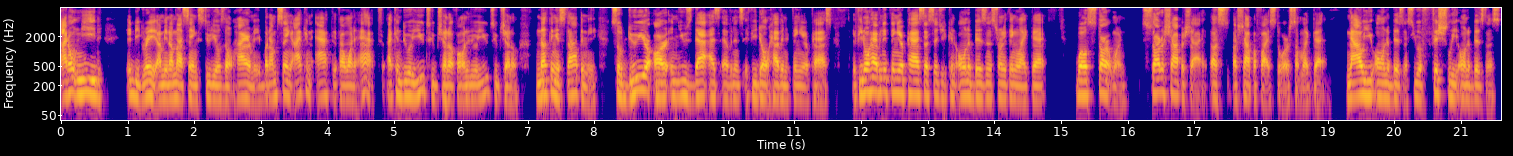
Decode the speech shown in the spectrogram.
I don't need, it'd be great. I mean, I'm not saying studios don't hire me, but I'm saying I can act if I want to act. I can do a YouTube channel if I want to do a YouTube channel. Nothing is stopping me. So do your art and use that as evidence if you don't have anything in your past. If you don't have anything in your past that says you can own a business or anything like that, well, start one. Start a Shopify, a, a Shopify store or something like that. Now you own a business. You officially own a business.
